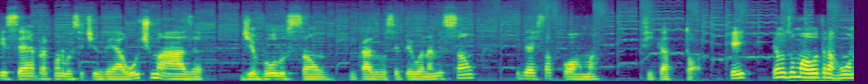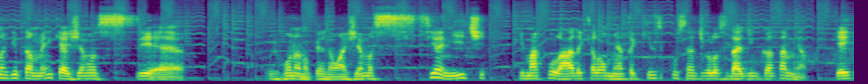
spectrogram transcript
que serve para quando você tiver a última asa de evolução, no caso você pegou na missão, e desta forma fica top, ok? Temos uma outra runa aqui também, que é a gema... É, runa não, perdão, a gema cianite imaculada, que ela aumenta 15% de velocidade de encantamento, ok?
